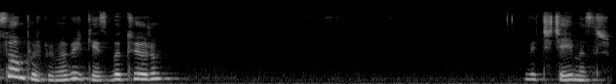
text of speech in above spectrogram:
Son pırpırıma bir kez batıyorum. Ve çiçeğim hazır.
